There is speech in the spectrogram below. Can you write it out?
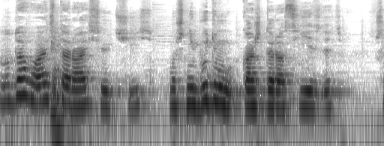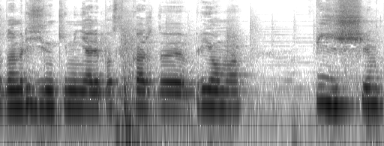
Ну давай, старайся, учись. Мы ж не будем каждый раз ездить, чтобы нам резинки меняли после каждого приема пищи.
